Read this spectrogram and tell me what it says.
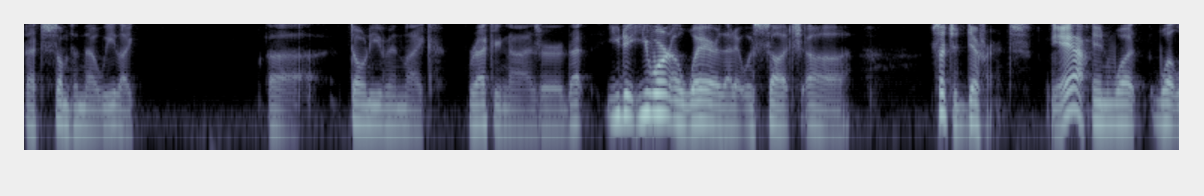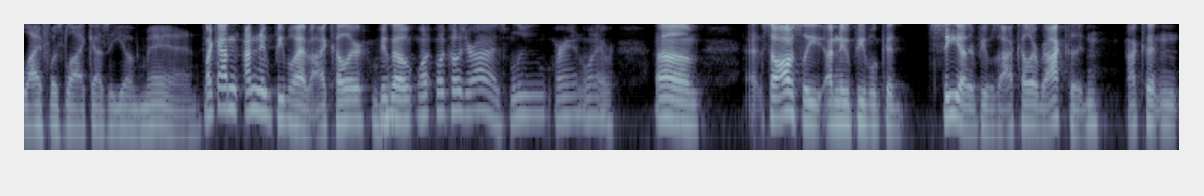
That's something that we like. Uh, don't even like recognize or that you did, you weren't aware that it was such uh such a difference Yeah. in what what life was like as a young man. Like I, I knew people had eye color. People Mhm. go, what, what color's your eyes? Blue, red, whatever. Um, uh, so obviously I knew people could see other people's eye color, but I couldn't. I couldn't.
